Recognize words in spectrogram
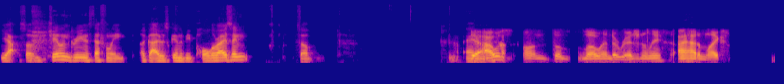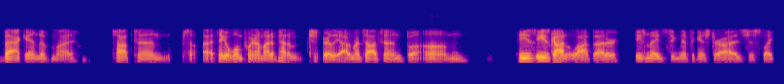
yeah, so Jalen Green is definitely a guy who's going to be polarizing. So yeah, I was on the low end originally. I had him like back end of my top ten. So I think at one point I might have had him just barely out of my top ten, but um, he's he's gotten a lot better. He's made significant strides, just like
